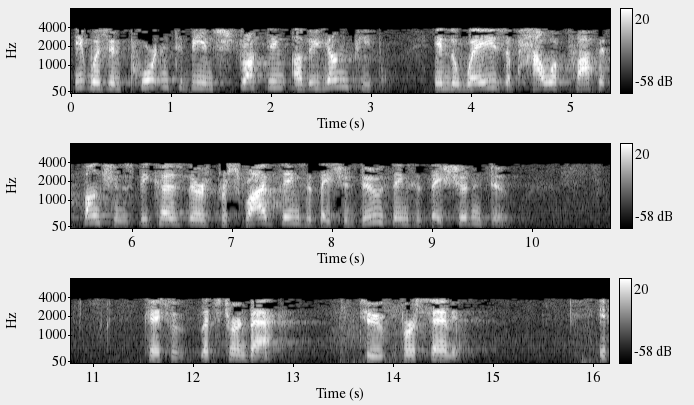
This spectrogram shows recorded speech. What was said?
it was important to be instructing other young people in the ways of how a prophet functions because there are prescribed things that they should do, things that they shouldn't do. Okay, so let's turn back to 1 Samuel. If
